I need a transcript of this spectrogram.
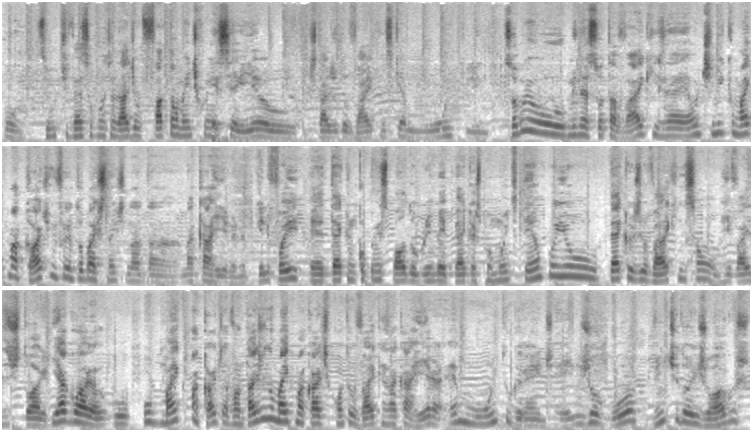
pô, se eu tivesse a oportunidade, eu fatalmente conheceria o estádio do Vikings, que é muito lindo. Sobre o Minnesota Vikings, né, é um time que o Mike McCarthy enfrentou bastante na, na, na carreira, né, porque ele foi é, técnico principal do Green Bay Packers por muito tempo e o Packers e o Vikings são rivais históricos. E agora, o, o Mike McCarthy, a vantagem do Mike McCarthy contra o Vikings na carreira é muito grande. Ele jogou 22 jogos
